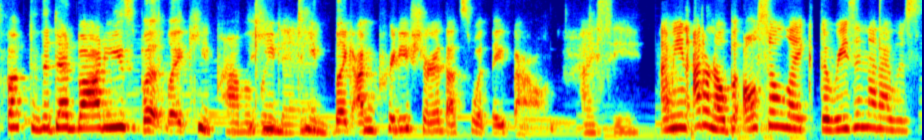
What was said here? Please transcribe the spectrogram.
fucked the dead bodies, but like he Probably he did. he like I'm pretty sure that's what they found. I see. I mean, I don't know, but also like the reason that I was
